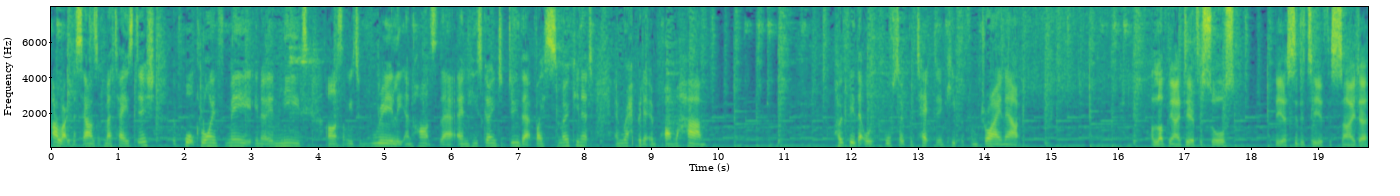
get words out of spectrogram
I like the sounds of Matei's dish. The pork loin, for me, you know, it needs uh, something to really enhance that, and he's going to do that by smoking it and wrapping it in parma ham. Hopefully that will also protect it and keep it from drying out. I love the idea of the sauce, the acidity of the cider,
